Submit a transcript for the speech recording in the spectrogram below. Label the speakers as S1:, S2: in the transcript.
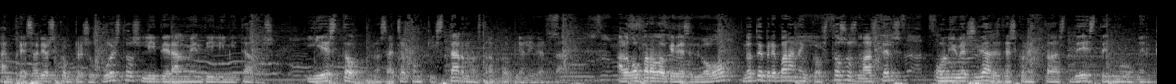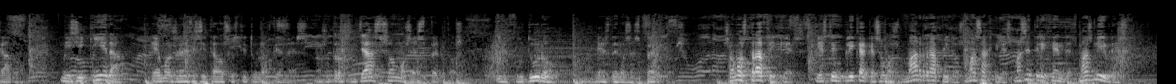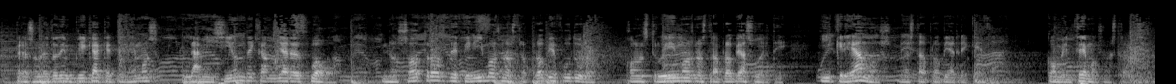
S1: a empresarios con presupuestos literalmente ilimitados y esto nos ha hecho conquistar nuestra propia libertad. Algo para lo que desde luego no te preparan en costosos másters o universidades desconectadas de este nuevo mercado. Ni siquiera hemos necesitado sus titulaciones. Nosotros ya somos expertos y el futuro es de los expertos. Somos traffickers y esto implica que somos más rápidos, más ágiles, más inteligentes, más libres pero sobre todo implica que tenemos la misión de cambiar el juego. Nosotros definimos nuestro propio futuro, construimos nuestra propia suerte y creamos nuestra propia riqueza. Comencemos nuestra misión.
